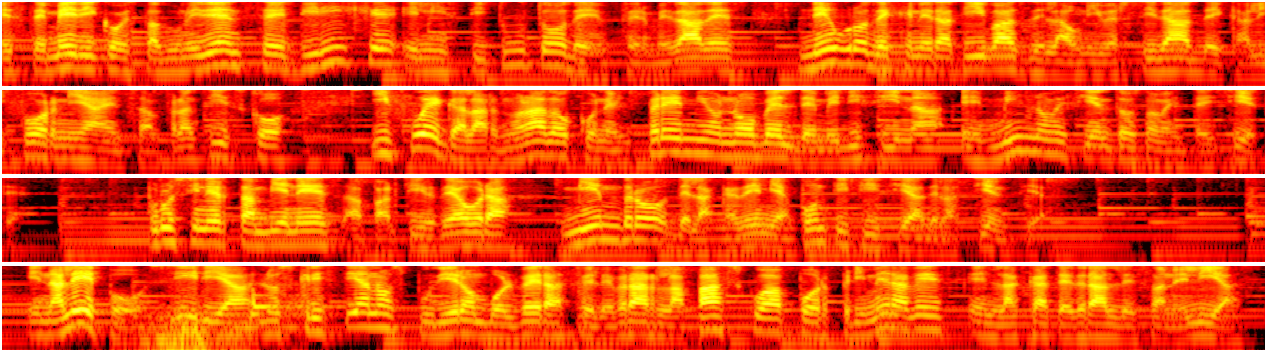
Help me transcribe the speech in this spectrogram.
este médico estadounidense dirige el Instituto de Enfermedades Neurodegenerativas de la Universidad de California en San Francisco y fue galardonado con el Premio Nobel de Medicina en 1997. Prusiner también es, a partir de ahora, miembro de la Academia Pontificia de las Ciencias. En Alepo, Siria, los cristianos pudieron volver a celebrar la Pascua por primera vez en la Catedral de San Elías,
